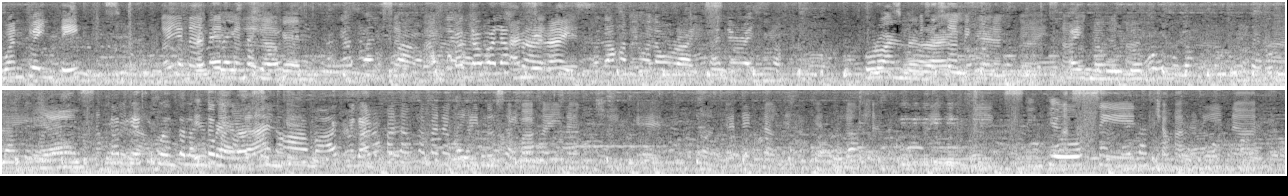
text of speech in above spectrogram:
120? Ngayon natin malalaman. Pagka walang rice. rice. Wala kami walang rice. Only rice. Puro Masasabi ko lang guys. Ay, nahulog. Ayan. kwenta lang Ito ba yan? Nakahamat. Magkano ka lang naman ang dito sa bahay ng chicken? Ganun lang. Ganun lang siya. Nagpiling mix. Thank you. Asin, tsaka harina. Ito.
